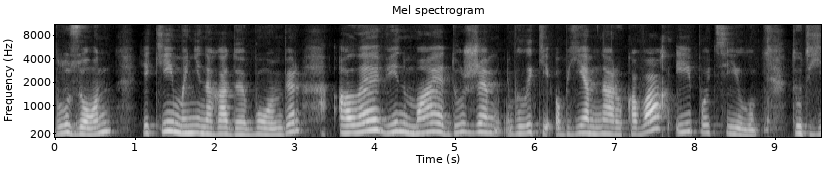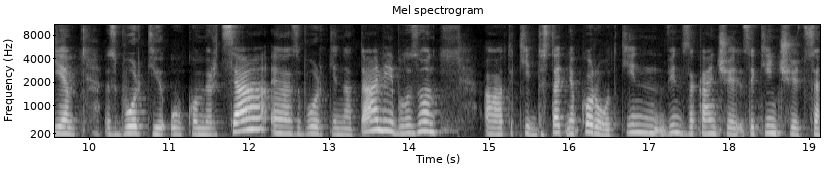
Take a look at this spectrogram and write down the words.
блузон, який мені нагадує бомбер, але він має дуже великий об'єм на рукавах і по тілу. Тут є зборки у комірця, е, зборки на талії. Блузон а, такий достатньо короткий, він закінчує, закінчується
